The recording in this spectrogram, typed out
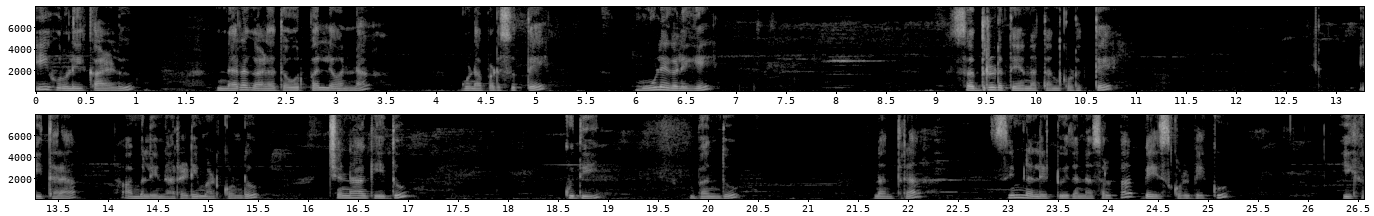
ಈ ಹುರುಳಿ ಕಾಳು ನರಗಳ ದೌರ್ಬಲ್ಯವನ್ನು ಗುಣಪಡಿಸುತ್ತೆ. ಮೂಳೆಗಳಿಗೆ ಸದೃಢತೆಯನ್ನು ತಂದುಕೊಡುತ್ತೆ. ಈ ಥರ ಅಂಬಲಿನ ರೆಡಿ ಮಾಡಿಕೊಂಡು ಚೆನ್ನಾಗಿ ಇದು ಕುದಿ ಬಂದು ನಂತರ ಸಿಮ್ನಲ್ಲಿಟ್ಟು ಇದನ್ನು ಸ್ವಲ್ಪ ಬೇಯಿಸ್ಕೊಳ್ಬೇಕು. ಈಗ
